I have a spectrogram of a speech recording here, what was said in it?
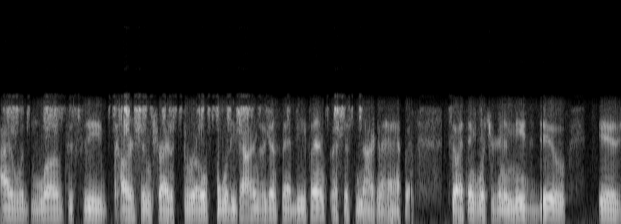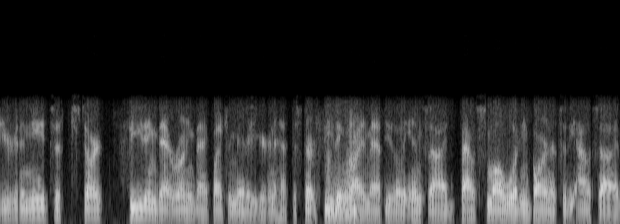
I would love to see Carson try to throw 40 times against that defense, that's just not going to happen. So I think what you're going to need to do is you're going to need to start feeding that running back by committee. You're going to have to start feeding mm-hmm. Ryan Mathews on the inside, bounce Smallwood and Barner to the outside,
